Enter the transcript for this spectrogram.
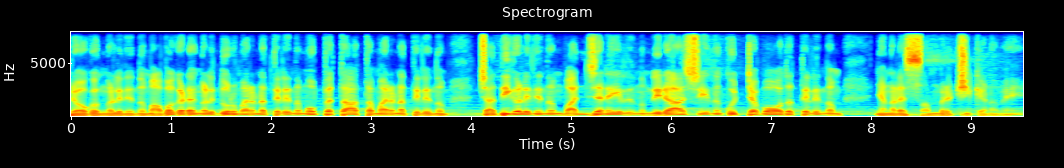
രോഗങ്ങളിൽ നിന്നും അപകടങ്ങളിൽ ദുർമരണത്തിൽ നിന്നും മുപ്പത്താത്ത മരണത്തിൽ നിന്നും ചതികളിൽ നിന്നും വഞ്ചനയിൽ നിന്നും നിരാശയിൽ നിന്നും കുറ്റബോധത്തിൽ നിന്നും ഞങ്ങളെ സംരക്ഷിക്കണമേ.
